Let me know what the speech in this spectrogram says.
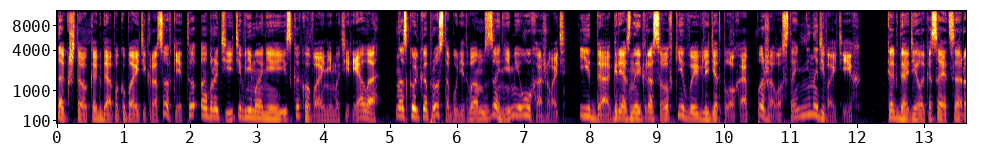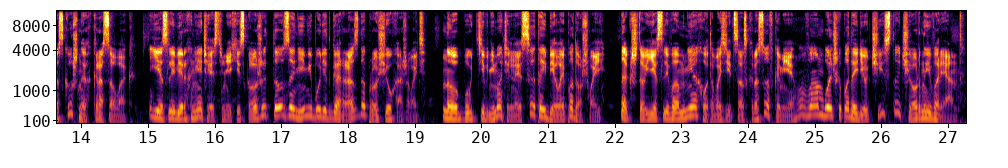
Так что, когда покупаете кроссовки, то обратите внимание, из какого они материала, насколько просто будет вам за ними ухаживать. И да, грязные кроссовки выглядят плохо, пожалуйста, не надевайте их. Когда дело касается роскошных кроссовок, если верхняя часть у них из кожи, то за ними будет гораздо проще ухаживать. Но будьте внимательны с этой белой подошвой. Так что если вам неохота возиться с кроссовками, вам больше подойдет чисто черный вариант.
